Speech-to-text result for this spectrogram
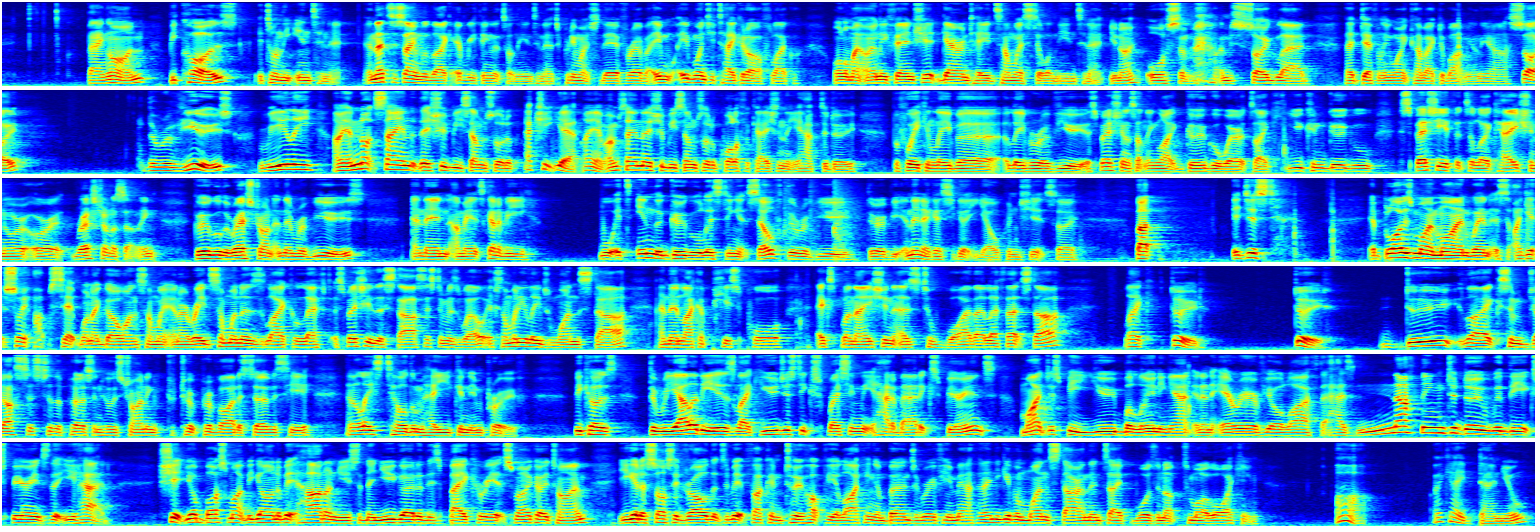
bang on because it's on the internet. And that's the same with like everything that's on the internet. It's pretty much there forever. Even, even once you take it off, like all of my OnlyFans shit, guaranteed somewhere still on the internet. You know, awesome. I'm so glad. That definitely won't come back to bite me on the ass. So the reviews really i mean i'm not saying that there should be some sort of actually yeah i am i'm saying there should be some sort of qualification that you have to do before you can leave a leave a review especially on something like google where it's like you can google especially if it's a location or, or a restaurant or something google the restaurant and then reviews. And then i mean it's going to be well it's in the google listing itself the review the review. And then i guess you got yelp and shit so. But it just it blows my mind when I get so upset when I go on somewhere and I read someone has like left, especially the star system as well. If somebody leaves one star and then like a piss poor explanation as to why they left that star, like, dude, dude, do like some justice to the person who is trying to, to provide a service here and at least tell them how you can improve. Because the reality is, like, you just expressing that you had a bad experience might just be you ballooning out in an area of your life that has nothing to do with the experience that you had. Shit, your boss might be going a bit hard on you, so then you go to this bakery at smoko time, you get a sausage roll that's a bit fucking too hot for your liking and burns the roof of your mouth, and then you give them one star and then say, wasn't up to my liking. Oh, okay, Daniel.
